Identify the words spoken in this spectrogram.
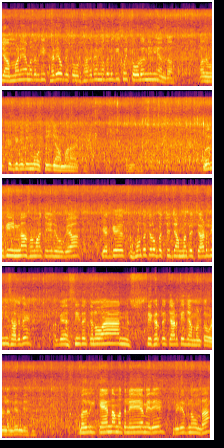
ਜਾਮਣ ਆ, ਮਤਲਬ ਕਿ ਖੜੇ ਹੋ ਕੇ ਤੋੜ ਸਕਦੇ, ਮਤਲਬ ਕਿ ਕੋਈ ਤੋੜਨ ਹੀ ਨਹੀਂ ਆਂਦਾ ਆ ਦੇਖੋ ਕਿੱਡੀ ਕਿੱਡੀ ਮੋਟੀ ਜਾਮਣ ਆ ਇੱਥੇ। ਮਤਲਬ ਕਿ ਇੰਨਾ ਸਮਾਂ ਚੇਂਜ ਹੋ ਗਿਆ ਕਿ ਅੱਗੇ ਹੁਣ ਤਾਂ ਚਲੋ ਬੱਚੇ ਜਾਮਣ ਤੇ ਚੜ ਵੀ ਨਹੀਂ ਸਕਦੇ। ਅੱਗੇ ਅਸੀਂ ਤਾਂ ਚਲੋ ਐ ਸਿਖਰ ਤੇ ਚੜ ਕੇ ਜਾਮਣ ਤੋੜ ਲੈਂਦੇ ਹੁੰਦੇ ਸੀ। ਮਤਲਬ ਕਿ ਕਹਿਣ ਦਾ ਮਤਲਬ ਇਹ ਆ ਮੇਰੇ ਵੀਡੀਓ ਬਣਾਉਣ ਦਾ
